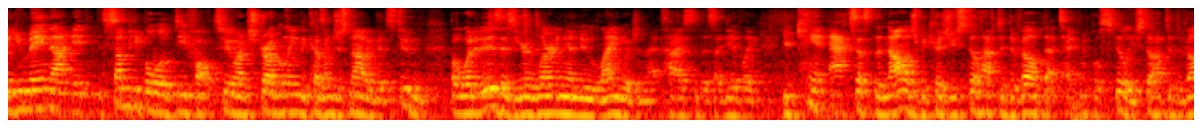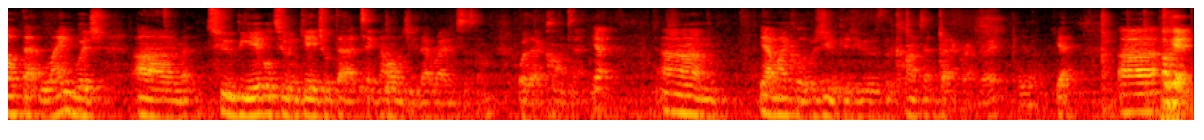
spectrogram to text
but you may not. It, some people will default to, I'm struggling because I'm just not a good student. But what it is is you're learning a new language, and that ties to this idea of like you can't access the knowledge because you still have to develop that technical skill. You still have to develop that language um, to be able to engage with that technology, that writing system, or that content. Yeah. Um, yeah, Michael, it was you because you it was the content background, right? Yeah. Yeah. Uh, okay,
